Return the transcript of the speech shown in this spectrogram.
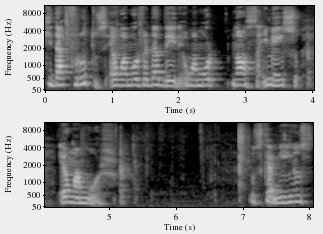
que dá frutos, é um amor verdadeiro, é um amor, nossa, imenso, é um amor. Os caminhos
